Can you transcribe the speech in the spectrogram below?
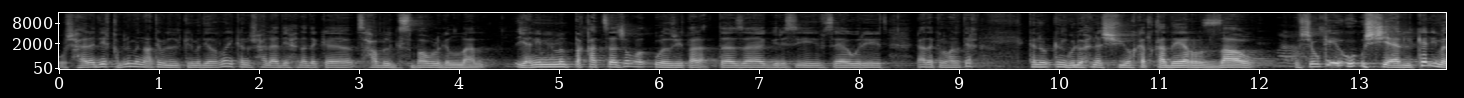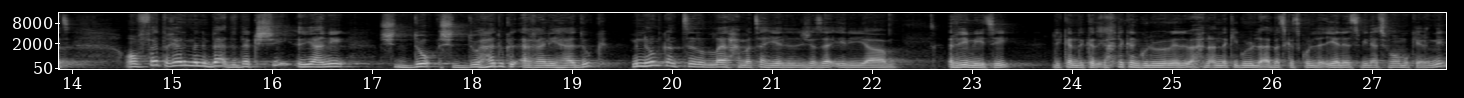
وشحال هادي قبل ما نعطيو الكلمة ديال الرأي كانوا شحال هادي حنا داك صحاب القصبة والقلال. يعني من منطقة تاع وجدة طالع تازا كريسيف تاوريرت كاع داك المناطق. كانوا كنقولوا حنا الشيوخ كتلقى داير الرزا والشوكي والشعر الكلمات. en fait غير من بعد داك الشيء يعني شدوا شدوا هادوك الأغاني هادوك. منهم كانت الله يرحمها هي الجزائرية الريميتي اللي كان حنا كنقولوا حنا عندنا كيقولوا اللعبات كتكون العيالات بيناتهم وكيغنيو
